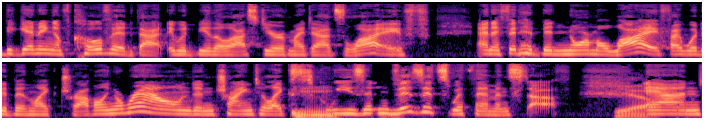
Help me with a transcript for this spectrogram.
beginning of COVID that it would be the last year of my dad's life. And if it had been normal life, I would have been like traveling around and trying to like mm-hmm. squeeze in visits with him and stuff. Yeah. And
